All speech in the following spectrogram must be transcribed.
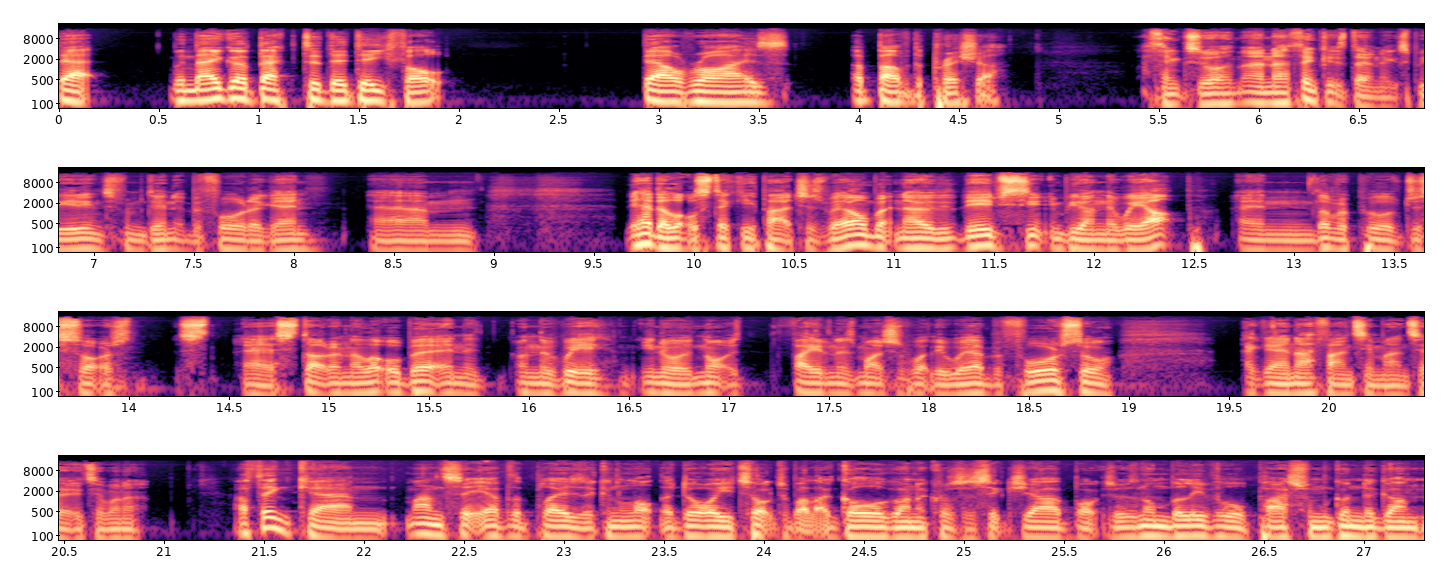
that when they go back to their default, they'll rise above the pressure? I think so, and I think it's down experience from doing it before again. Um, they had a little sticky patch as well, but now they seem to be on the way up, and Liverpool have just sort of uh, stuttering a little bit and on the way, you know, not firing as much as what they were before. So, again, I fancy Man City to win it. I think um, Man City have the players that can lock the door. You talked about that goal going across the six-yard box. It was an unbelievable pass from Gundogan.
